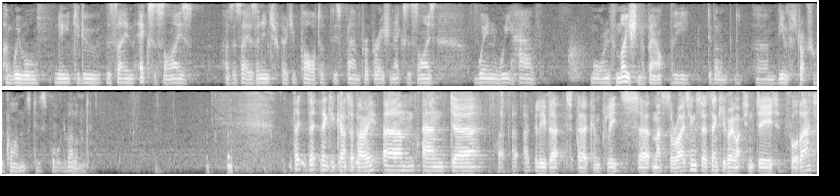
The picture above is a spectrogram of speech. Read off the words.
and we will need to do the same exercise, as I say, as an integrated part of this plan preparation exercise when we have more information about the development, um, the infrastructure requirements to support development. Th- th- thank you, Councillor Parry. Um, and uh, I, I believe that uh, completes uh, Master Writing, so thank you very much indeed for that.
